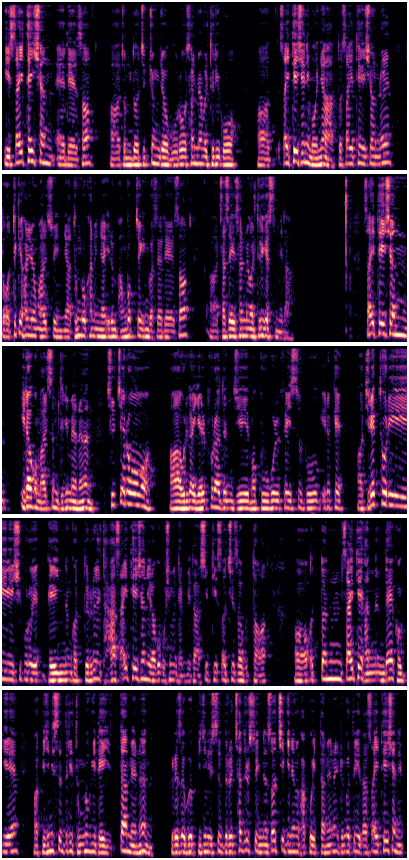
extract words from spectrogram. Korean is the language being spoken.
이 사이테이션에 대해서 어, 좀 더 집중적으로 설명을 드리고 어, 사이테이션이 뭐냐 또 사이테이션을 또 어떻게 활용할 수 있냐 등록하느냐 이런 방법적인 것에 대해서 어, 자세히 설명을 드리겠습니다. 사이테이션이라고 말씀드리면은 실제로 아, 우리가 옐프라든지 뭐 구글, 페이스북 이렇게 어, 디렉토리 식으로 되어 있는 것들을 다 사이테이션이라고 보시면 됩니다. CT 서치서부터 어, 떤 사이트에 갔는데 거기에 어, 비즈니스들이 등록이 되어 있다면은 그래서 그 비즈니스들을 찾을 수 있는 서치 기능을 갖고 있다면 이런 것들이 다 사이테이션의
